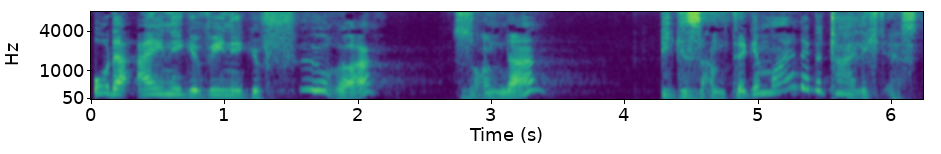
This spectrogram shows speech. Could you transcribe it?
oder einige wenige Führer, sondern die gesamte Gemeinde beteiligt ist.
